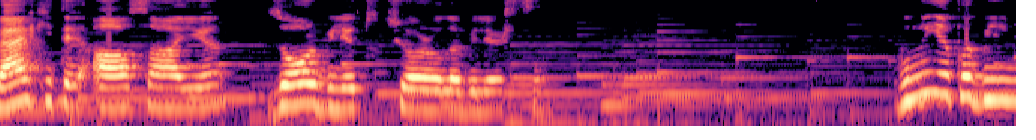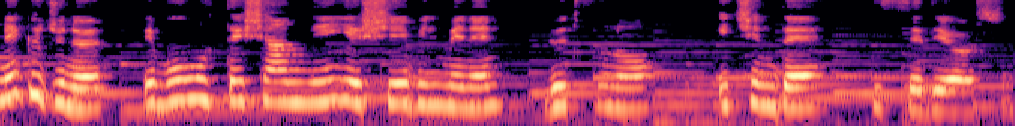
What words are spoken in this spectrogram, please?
belki de asayı zor bile tutuyor olabilirsin. Bunu yapabilme gücünü ve bu muhteşemliği yaşayabilmenin lütfunu içinde hissediyorsun.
